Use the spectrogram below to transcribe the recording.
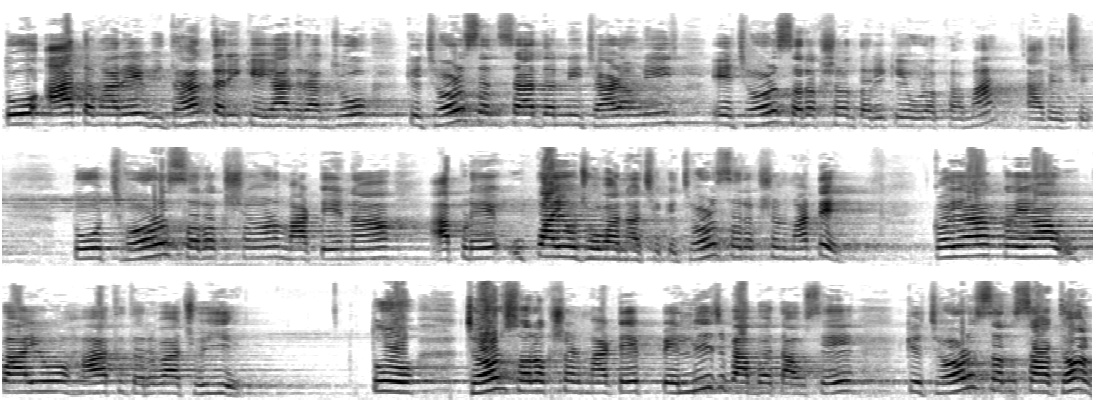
તો આ તમારે વિધાન તરીકે યાદ રાખજો કે જળ સંસાધનની જાળવણી એ જળ સંરક્ષણ તરીકે ઓળખવામાં આવે છે. તો જળ સંરક્ષણ માટેના આપણે ઉપાયો જોવાના છે કે જળ સંરક્ષણ માટે કયા કયા ઉપાયો હાથ ધરવા જોઈએ. તો જળ સંરક્ષણ માટે પહેલી જ બાબત આવશે કે જળ સંસાધન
